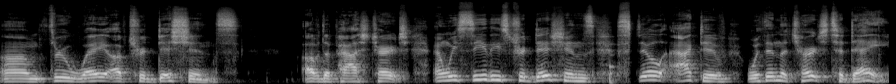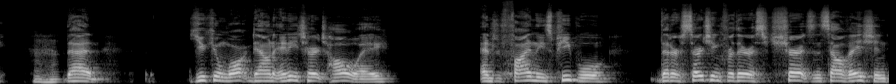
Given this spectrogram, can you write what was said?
um, through way of traditions of the past church. And we see these traditions still active within the church today Mhm. that you can walk down any church hallway and find these people that are searching for their assurance and salvation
